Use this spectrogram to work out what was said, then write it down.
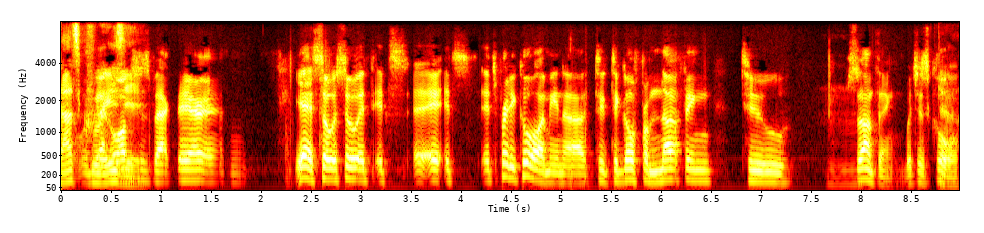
that's crazy. Offices back there, and yeah, so so it, it's it's it's pretty cool. I mean, uh, to to go from nothing to mm-hmm. something, which is cool.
